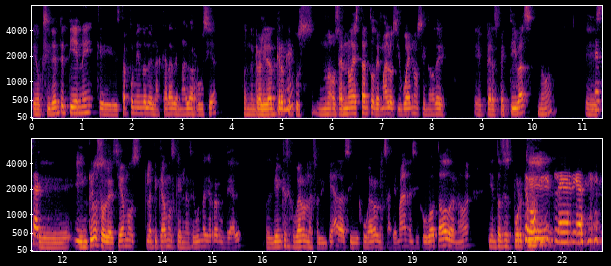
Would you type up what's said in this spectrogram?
que Occidente tiene, que está poniéndole la cara de malo a Rusia, cuando en realidad creo que, pues, no, o sea, no es tanto de malos y buenos, sino de eh, perspectivas, ¿no? Este, incluso decíamos, platicamos que en la Segunda Guerra Mundial, pues bien que se jugaron las Olimpiadas y jugaron los alemanes y jugó todo, ¿no? Y entonces, ¿por qué? Hitler y así.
